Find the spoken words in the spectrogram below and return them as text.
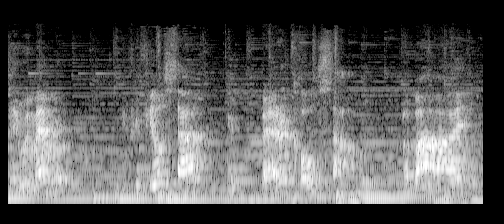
And remember, if you feel sad, you better call Sal. Bye bye.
